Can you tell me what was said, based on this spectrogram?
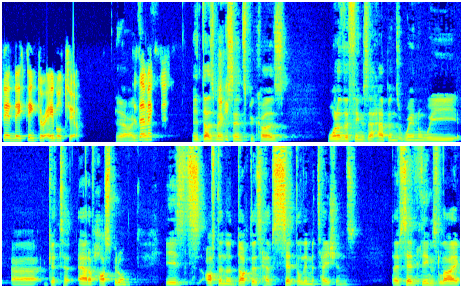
than they think they're able to yeah okay. does that make sense it does make sense because one of the things that happens when we uh, get to, out of hospital is often the doctors have set the limitations. They've said things like,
